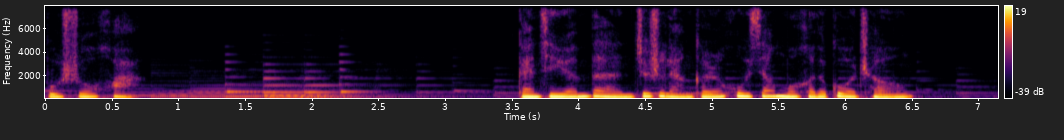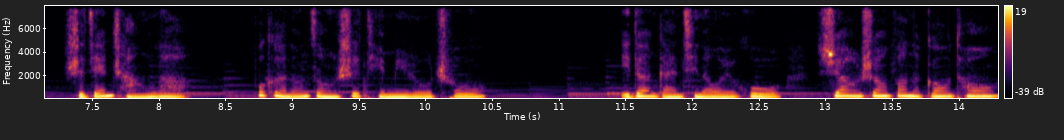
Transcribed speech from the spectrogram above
不说话。感情原本就是两个人互相磨合的过程，时间长了，不可能总是甜蜜如初。一段感情的维护需要双方的沟通，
